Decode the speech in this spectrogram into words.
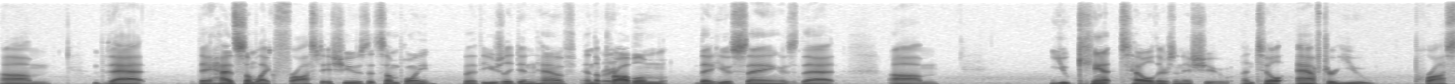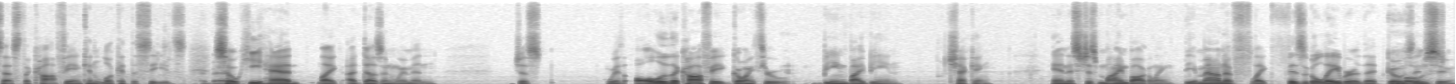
Um, that they had some like frost issues at some point that they usually didn't have, and the Right. problem that he was saying is that um, you can't tell there's an issue until after you process the coffee and can look at the seeds. So he had like a dozen women just with all of the coffee going through bean by bean, checking. And it's just mind boggling the amount of like physical labor that goes most into.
